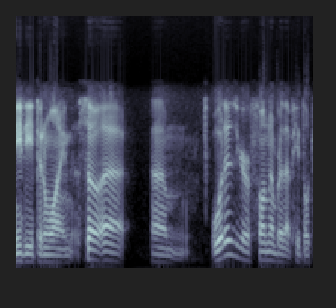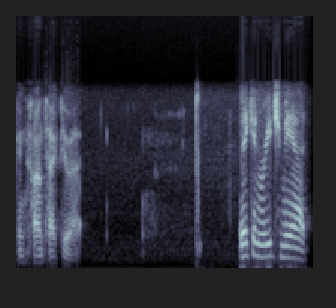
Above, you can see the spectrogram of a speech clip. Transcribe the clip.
knee deep in wine. So, uh, um, what is your phone number that people can contact you at? They can reach me at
